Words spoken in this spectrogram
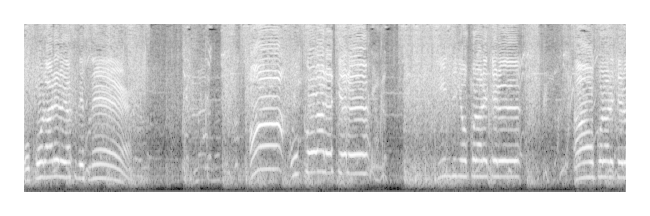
怒られるやつですね。ああ怒られてる。金次に怒られてる。ああ怒られてる。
